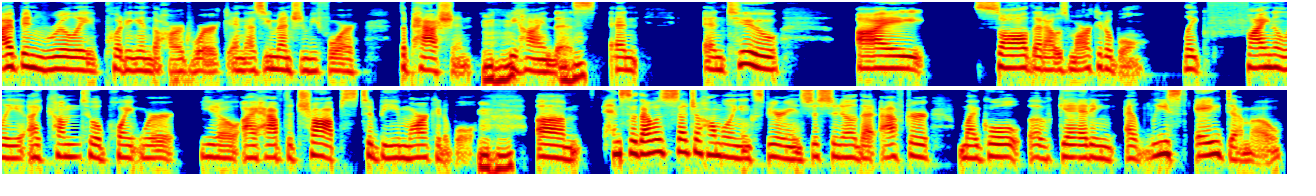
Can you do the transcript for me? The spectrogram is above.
i've been really putting in the hard work and as you mentioned before the passion hmm behind Mhm. this and and two i saw that i was marketable. Like finally i come to a point where you know i have the chops to be marketable. Hmm um and so that was such a humbling experience just to know that after my goal of getting at least a demo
